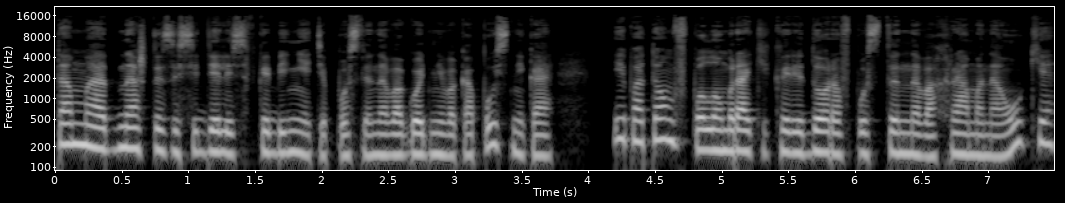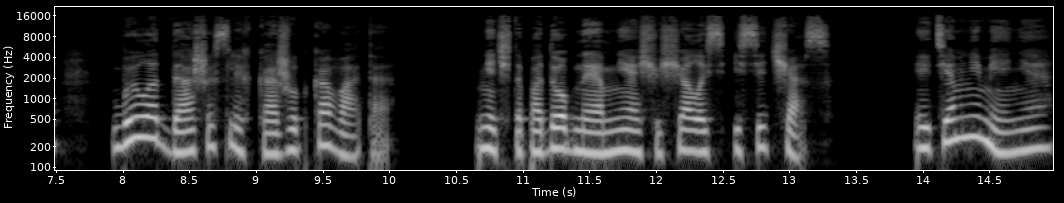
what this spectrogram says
Там мы однажды засиделись в кабинете после новогоднего капустника, и потом в полумраке коридоров пустынного храма науки было даже слегка жутковато. Нечто подобное мне ощущалось и сейчас. И тем не менее,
